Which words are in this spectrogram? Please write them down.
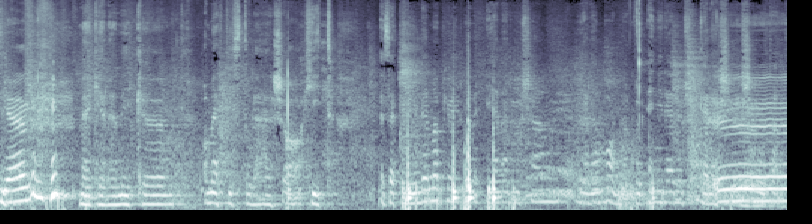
Igen. Megjelenik a megtisztulás, a hit. Ezek a mindennapjaikban ilyen erősen jelen vannak, vagy ennyire erős keresés? Ö,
